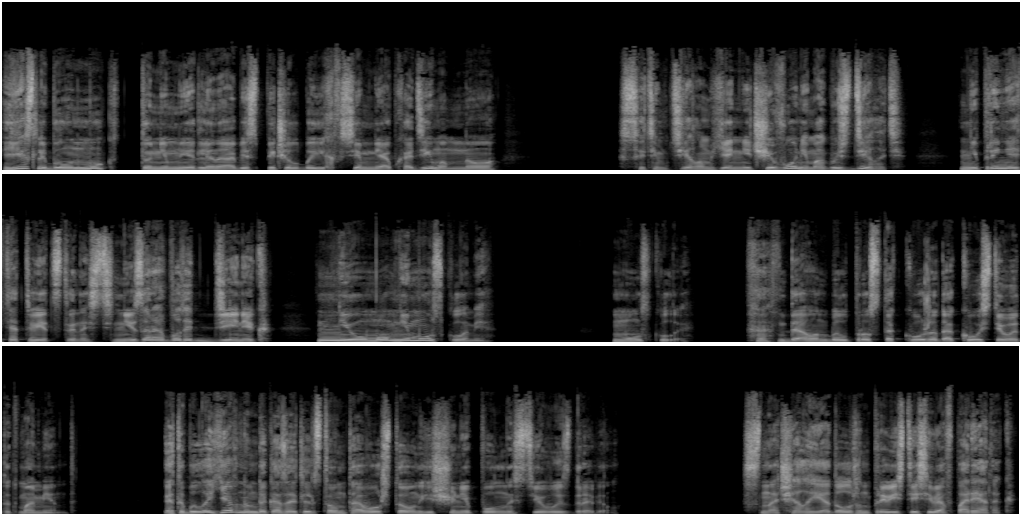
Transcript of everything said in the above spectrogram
Если бы он мог, то немедленно обеспечил бы их всем необходимым, но... С этим телом я ничего не могу сделать. Не принять ответственность, не заработать денег — ни умом, ни мускулами. Мускулы? Ха, да он был просто кожа до кости в этот момент. Это было явным доказательством того, что он еще не полностью выздоровел. Сначала я должен привести себя в порядок.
